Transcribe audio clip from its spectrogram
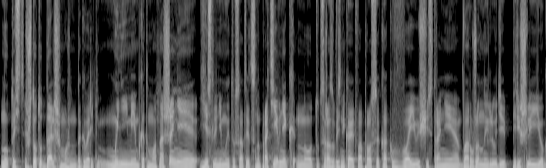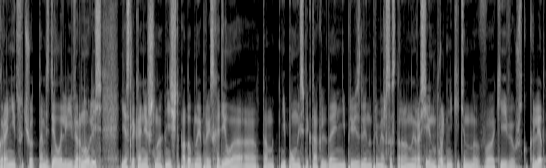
Ну, то есть, что тут дальше можно договорить? Мы не имеем к этому отношения, если не мы, то, соответственно, противник, но тут сразу возникают вопросы, как в воюющей стране вооруженные люди перешли ее границу, что-то там сделали и вернулись. Если, конечно, нечто подобное происходило, а, там неполный спектакль, да, не привезли, например, со стороны России. Ну, вроде Никитин в Киеве уж сколько лет,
